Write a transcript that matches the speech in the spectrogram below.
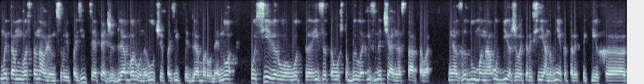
мы там восстанавливаем свои позиции, опять же, для обороны, лучшие позиции для обороны. Но по северу, вот из-за того, что было изначально стартово Э, задумано удерживать россиян в некоторых таких э,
